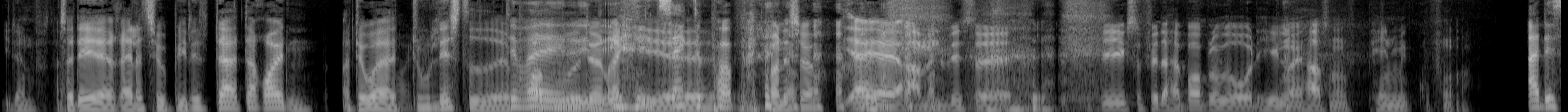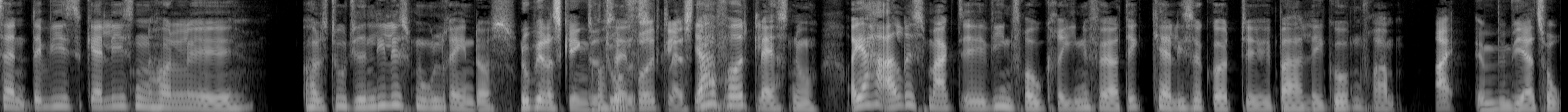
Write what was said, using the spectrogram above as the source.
I den forstand. Så det er relativt billigt. Der, der røg den. Og det var, du listede Det var proppen ud. Det var en rigtig et ægte pop. kondensør. ja, ja, ja, men hvis, øh, det er ikke så fedt at have bobler ud over det hele, når jeg har sådan nogle pæne mikrofoner. Ej, det er sandt. Det, vi skal lige sådan holde, øh, holde studiet en lille smule rent også. Nu bliver der skænket. Trods Du har alt. fået et glas, Jeg har fået et glas nu. Og jeg har aldrig smagt øh, vin fra Ukraine før. Det kan jeg lige så godt øh, bare lægge åben frem. Nej, men vi er to.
